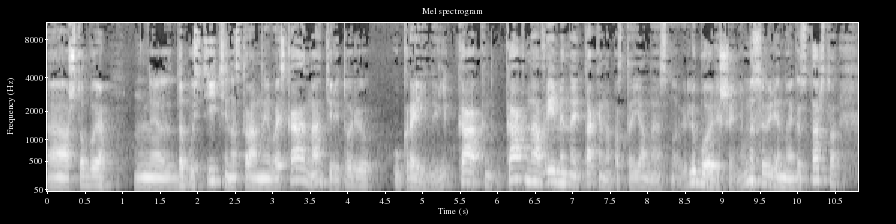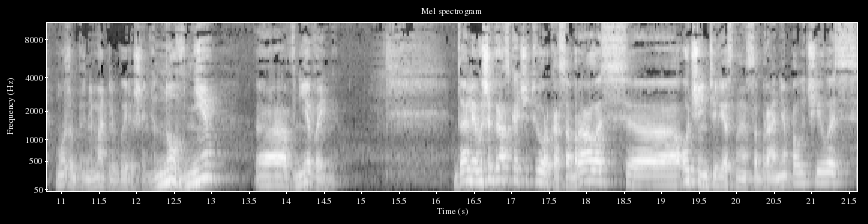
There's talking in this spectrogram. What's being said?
э, чтобы допустить иностранные войска на территорию Украины. Как, как на временной, так и на постоянной основе. Любое решение. Мы суверенное государство, можем принимать любые решения. Но вне вне войны. Далее Вышеградская четверка собралась. Очень интересное собрание получилось.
